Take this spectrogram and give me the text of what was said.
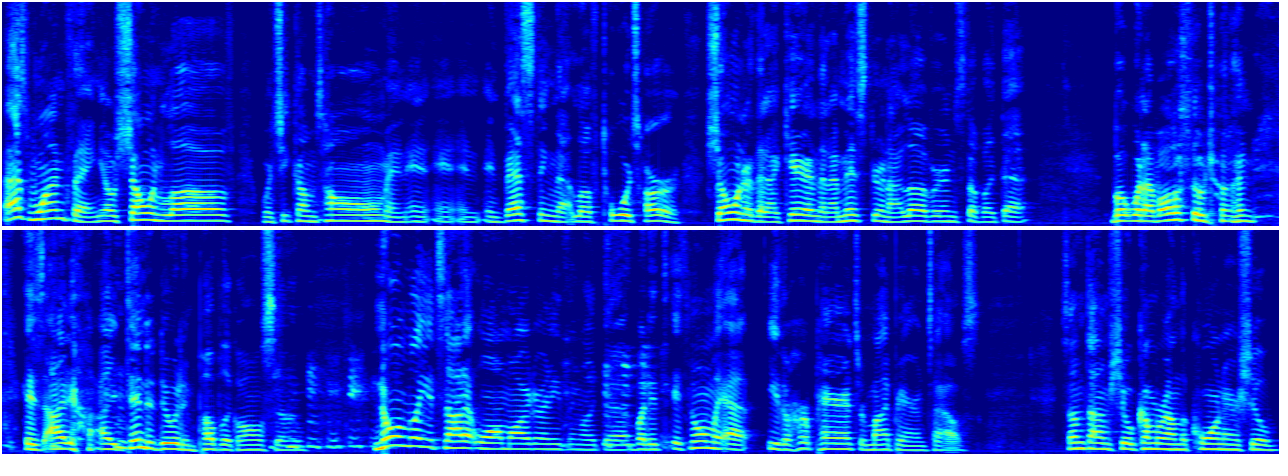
That's one thing, you know, showing love when she comes home and, and, and, investing that love towards her, showing her that I care and that I missed her and I love her and stuff like that. But what I've also done is I I tend to do it in public also. normally it's not at Walmart or anything like that, but it's it's normally at either her parents or my parents' house. Sometimes she'll come around the corner, she'll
